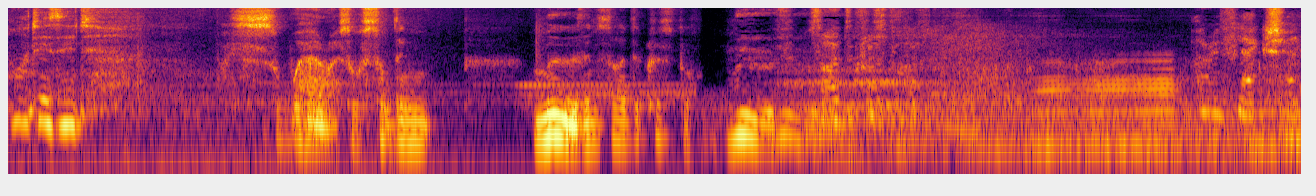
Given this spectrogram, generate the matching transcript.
What is it? I swear I saw something move inside the crystal. Move inside the crystal. A reflection.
